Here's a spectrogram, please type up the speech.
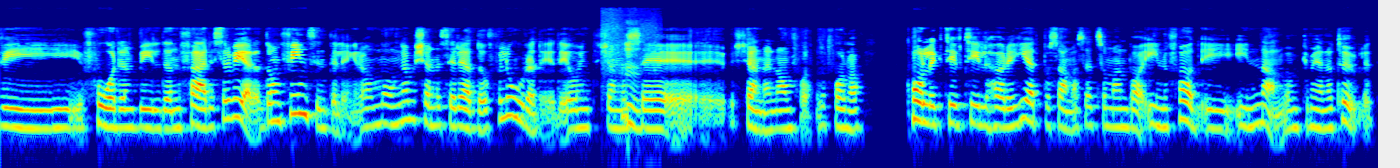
vi får den bilden färdigserverad. De finns inte längre och många känner sig rädda och förlorade i det och inte känner, mm. sig, känner någon form av kollektiv tillhörighet på samma sätt som man var infödd i innan, mycket mer naturligt.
